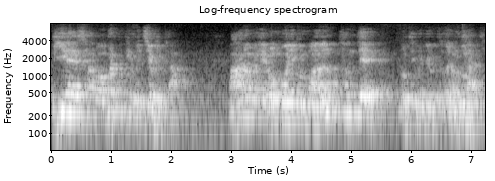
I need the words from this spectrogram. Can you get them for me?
미래 산업을 꾸미고 있는 지역입니다. 만여 명의 연구원이 근무하는 현대 롯데를 비롯해서 연구단지,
